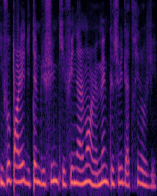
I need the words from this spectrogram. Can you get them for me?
il faut parler du thème du film qui est finalement le même que celui de la trilogie.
